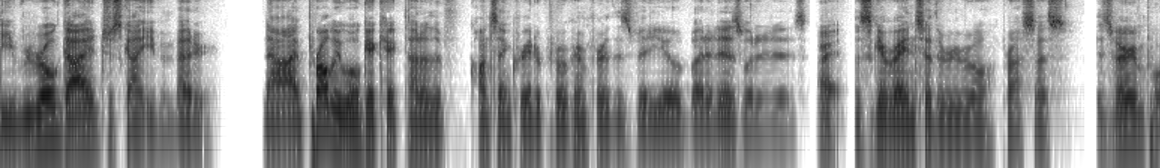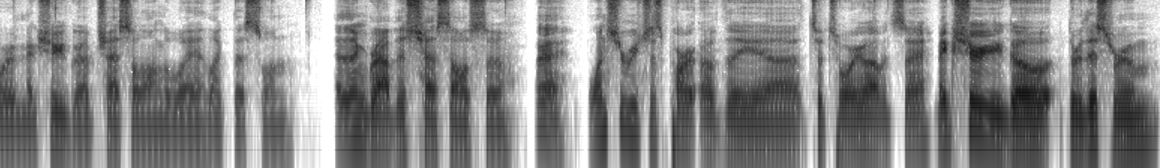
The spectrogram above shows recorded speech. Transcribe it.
the reroll guide just got even better. Now, I probably will get kicked out of the content creator program for this video, but it is what it is. All right, let's get right into the reroll process. It's very important. Make sure you grab chests along the way, like this one. And then grab this chest also. Okay, once you reach this part of the uh, tutorial, I would say, make sure you go through this room,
